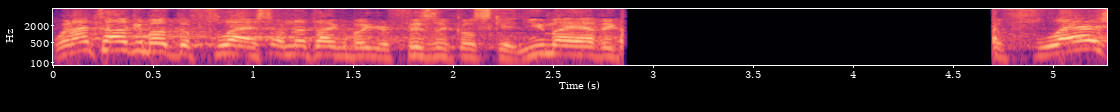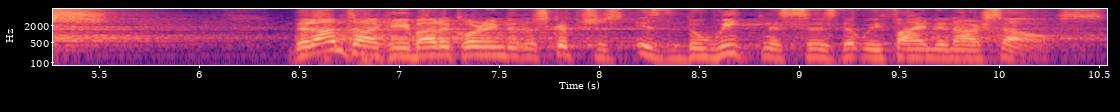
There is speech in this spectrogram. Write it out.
When I'm talking about the flesh, I'm not talking about your physical skin. You may have a the flesh that I'm talking about, according to the scriptures, is the weaknesses that we find in ourselves.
